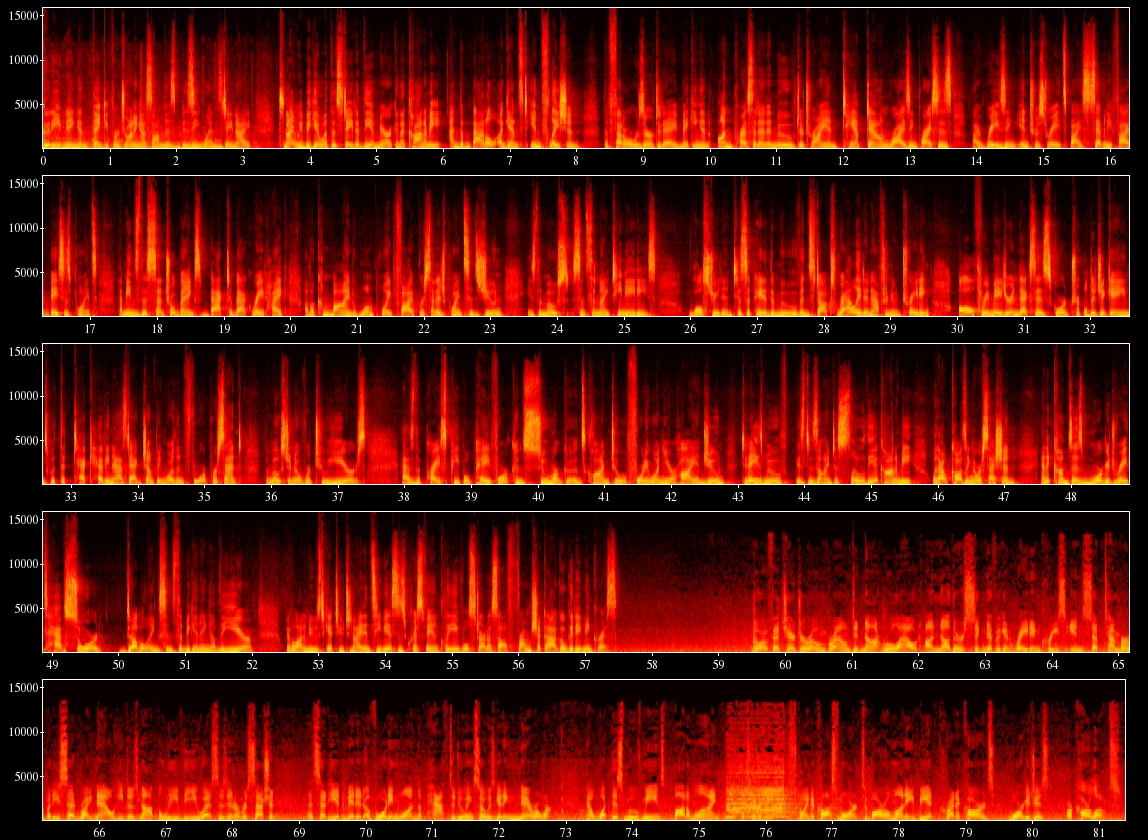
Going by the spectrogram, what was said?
Good evening, and thank you for joining us on this busy Wednesday night. Tonight, we begin with the state of the American economy and the battle against inflation. The Federal Reserve today making an unprecedented move to try and tamp down rising prices by raising interest rates by 75 basis points. That means the central bank's back to back rate hike of a combined 1.5 percentage points since June is the most since the 1980s. Wall Street anticipated the move and stocks rallied in afternoon trading. All three major indexes scored triple digit gains, with the tech heavy NASDAQ jumping more than 4%, the most in over two years. As the price people pay for consumer goods climbed to a 41 year high in June, today's move is designed to slow the economy without causing a recession. And it comes as mortgage rates have soared, doubling since the beginning of the year. We have a lot of news to get to tonight, and CBS's Chris Van Cleave will start us off from Chicago. Good evening, Chris. Norah Fed Chair Jerome Powell did not rule out another significant rate increase in September, but he said right now he does not believe the U.S. is in a recession. That said, he admitted avoiding one, the path to doing so is getting narrower. Now, what this move means, bottom line, it's going to be it's going to cost more to borrow money, be it credit cards, mortgages, or car loans.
